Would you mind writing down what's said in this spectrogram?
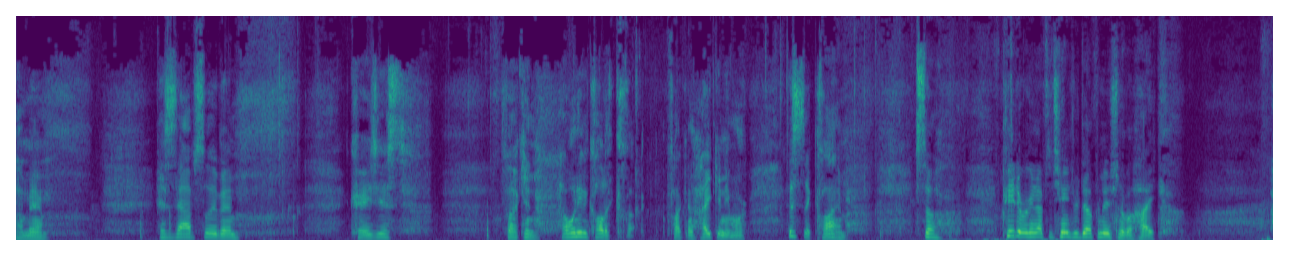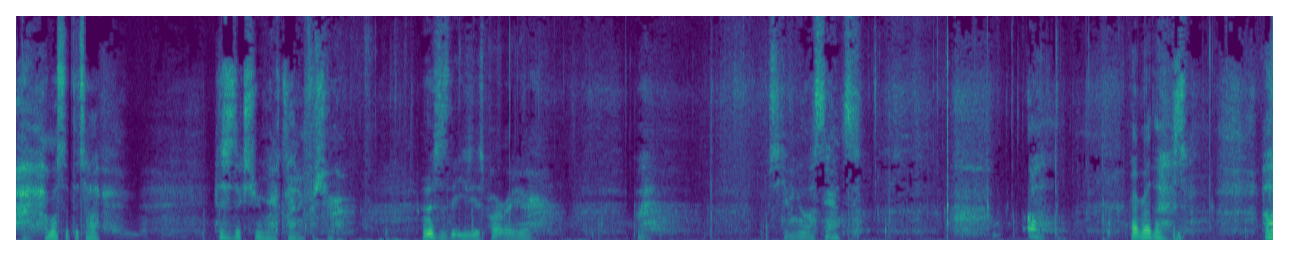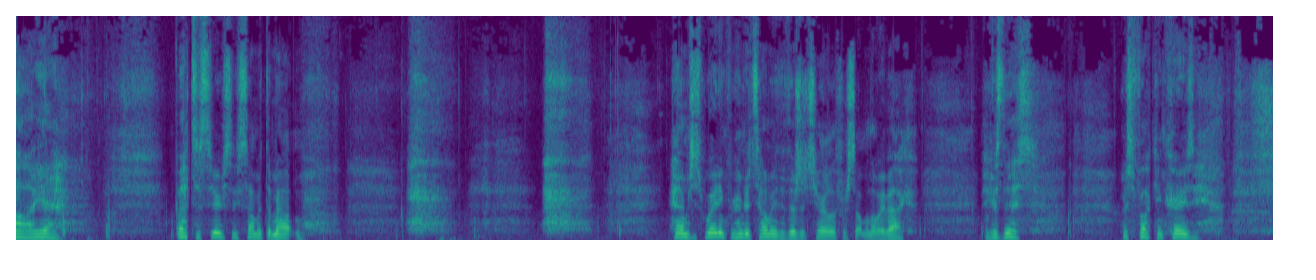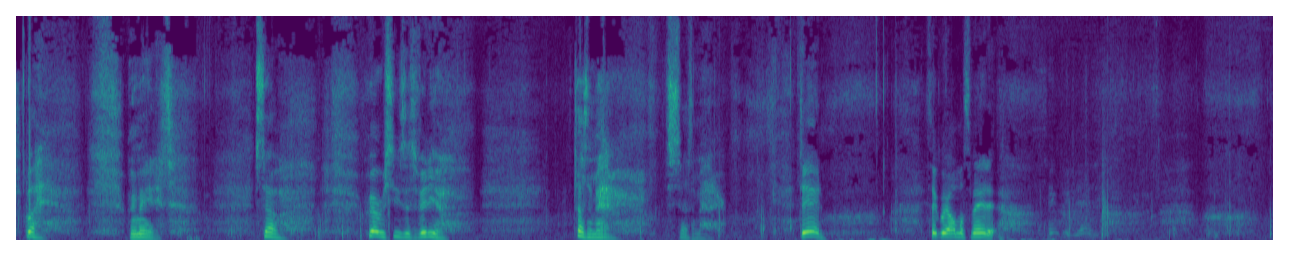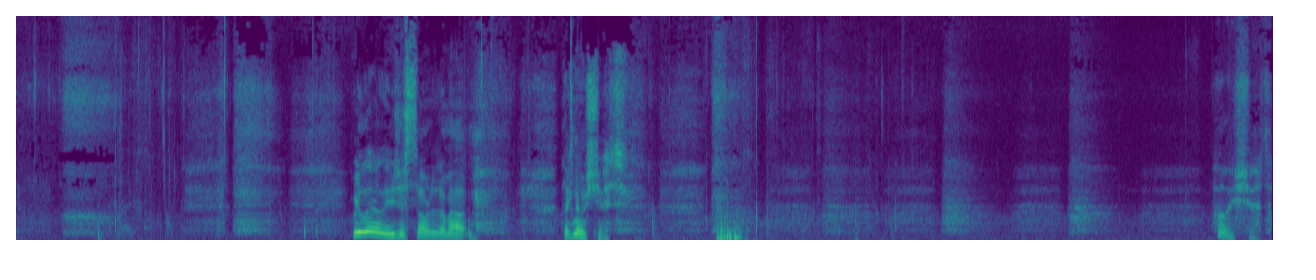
Oh man, this has absolutely been craziest fucking. I wouldn't even call it a fucking hike anymore. This is a climb. So, Peter, we're gonna have to change your definition of a hike. Almost at the top. This is extreme rock climbing for sure. And this is the easiest part right here. But just giving you a little sense. Oh, my brothers. Oh yeah. About to seriously summit the mountain. And I'm just waiting for him to tell me that there's a chairlift or something on the way back. Because this was fucking crazy. But we made it. So, whoever sees this video, doesn't matter. This doesn't matter. Dude, I think we almost made it. I think we did. We literally just summited a mountain. Like, no shit. Holy shit.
